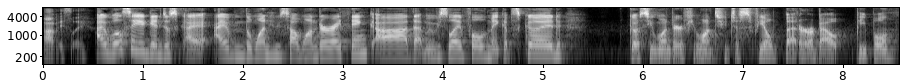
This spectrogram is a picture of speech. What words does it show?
Obviously. I will say again, just I, I'm the one who saw Wonder. I think uh, that movie's delightful. Makeup's good. Go see Wonder if you want to just feel better about people,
